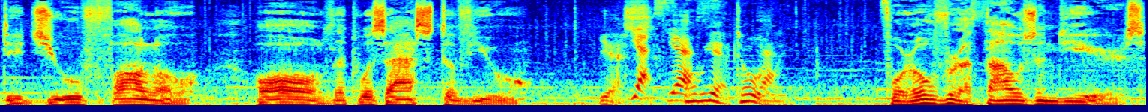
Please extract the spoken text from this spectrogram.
Did you follow all that was asked of you? Yes. Yes, yes. Oh, yeah, totally. For over a thousand years,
